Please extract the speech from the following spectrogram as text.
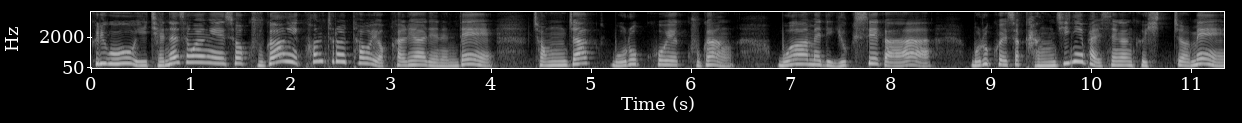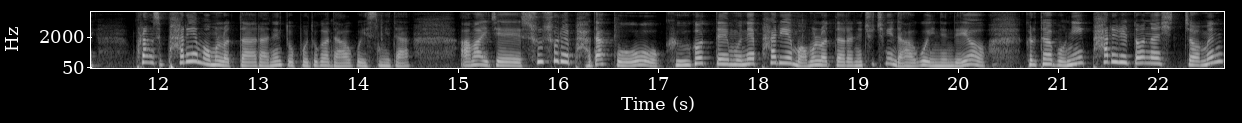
그리고 이 재난 상황에서 국왕이 컨트롤 타워 역할을 해야 되는데 정작 모로코의 국왕 모하메드 6세가 모로코에서 강진이 발생한 그 시점에 프랑스 파리에 머물렀다라는 또 보도가 나오고 있습니다. 아마 이제 수술을 받았고 그것 때문에 파리에 머물렀다라는 추측이 나오고 있는데요. 그렇다 보니 파리를 떠난 시점은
